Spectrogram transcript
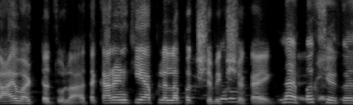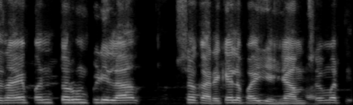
काय वाटतं तुला? आता कारण की आपल्याला पक्ष भिक्षक आहे नाही पक्ष नाही पण तरुण पिढीला सहकार्य केलं पाहिजे हे आमचं मत आहे.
